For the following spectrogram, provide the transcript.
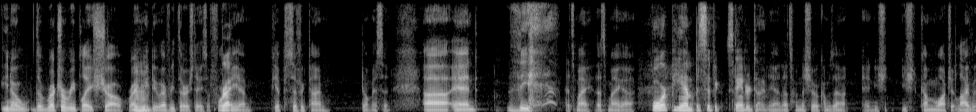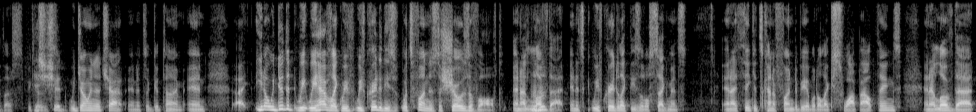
you know the retro replay show right we do every Thursdays at 4 Mm-hmm. Right. p.m. Pacific time, don't miss it, uh, and the that's my that's my uh, 4 p.m. Pacific Standard Time. yeah that's when the show comes out, and you should you should come watch it live with us because should. we join in the chat and it's a good time, and uh, you know we do the we, we have like we've we've created these. What's fun is the show's evolved, and I Mm-hmm. love that, and it's we've created like these little segments and I think it's kind of fun to be able to like swap out things. And I love that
